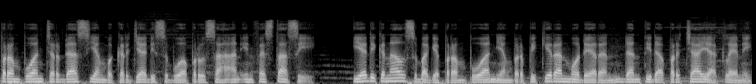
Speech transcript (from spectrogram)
perempuan cerdas yang bekerja di sebuah perusahaan investasi. Ia dikenal sebagai perempuan yang berpikiran modern dan tidak percaya klinik.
